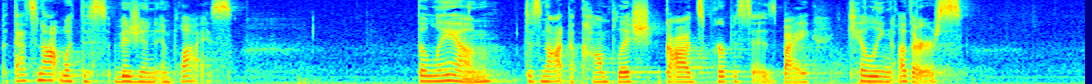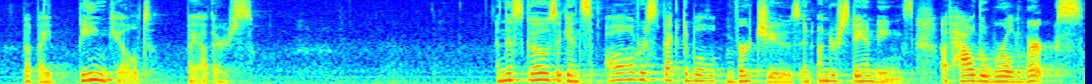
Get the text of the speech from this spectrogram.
But that's not what this vision implies. The lamb does not accomplish God's purposes by killing others but by being killed by others. And this goes against all respectable virtues and understandings of how the world works.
